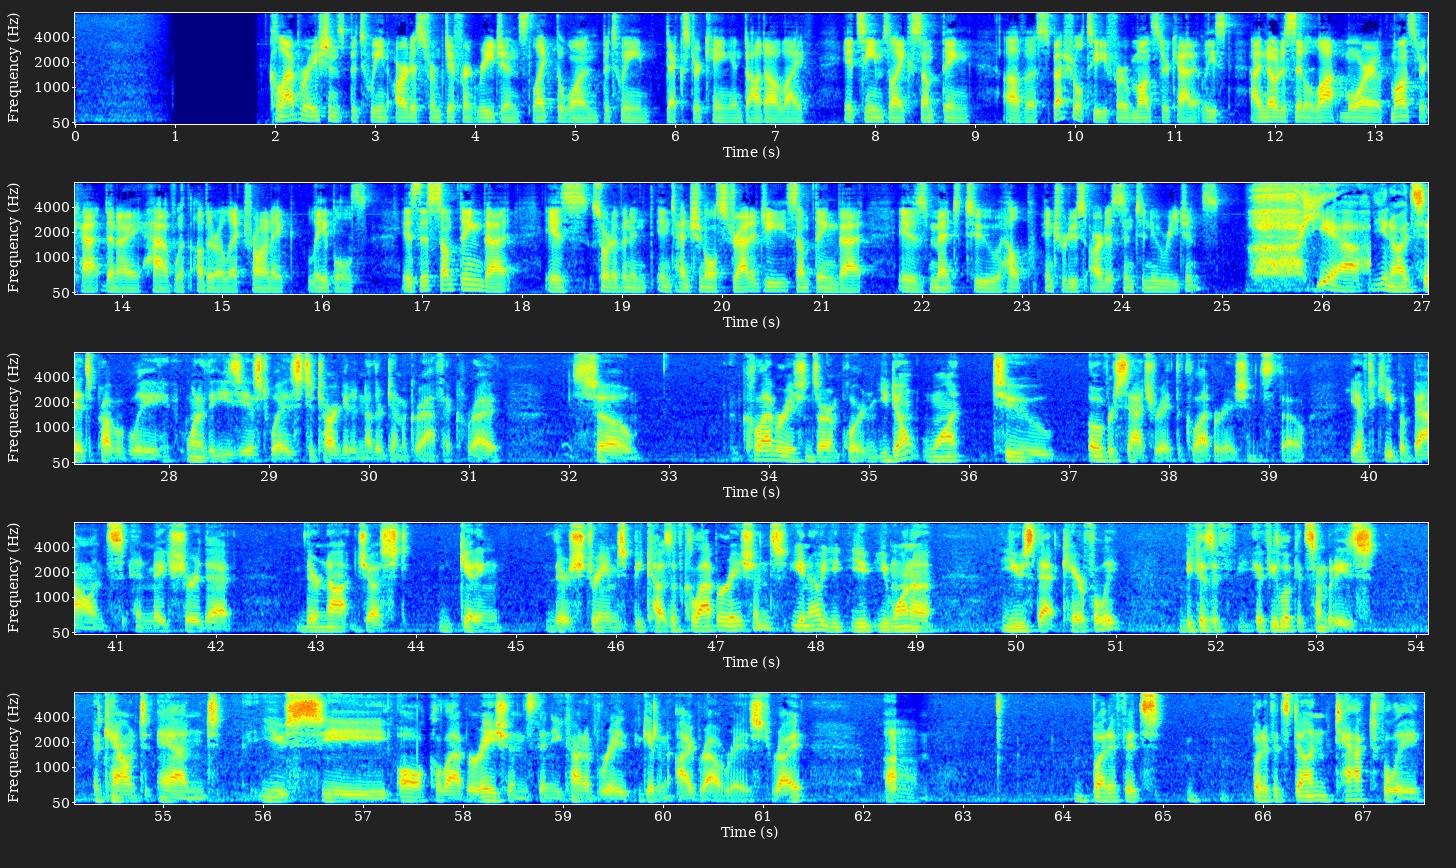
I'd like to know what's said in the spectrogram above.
collaborations between artists from different regions, like the one between Dexter King and Dada Life, it seems like something of a specialty for Monstercat. At least I notice it a lot more with Monstercat than I have with other electronic labels. Is this something that is sort of an in- intentional strategy, something that is meant to help introduce artists into new regions? yeah, you know, I'd say it's probably one of the easiest ways to target another demographic, right? So collaborations are important. You don't want to oversaturate the collaborations though. You have to keep a balance and make sure that they're not just getting their streams because of collaborations. You know, you, you, you want to use that carefully because if if you look at somebody's account and you see all collaborations, then you kind of ra- get an eyebrow raised, right? Um, but if it's but if it's done tactfully,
